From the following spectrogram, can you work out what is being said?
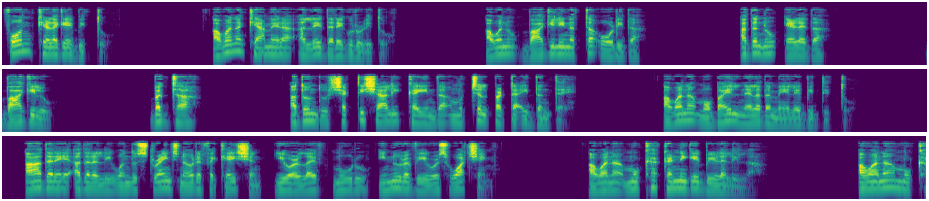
ಫೋನ್ ಕೆಳಗೆ ಬಿತ್ತು. ಅವನ ಕ್ಯಾಮೆರಾ ಅಲ್ಲೇ ದರೆಗುರುಳಿತು ಅವನು ಬಾಗಿಲಿನತ್ತ ಓಡಿದ. ಅದನ್ನು ಎಳೆದ. ಬಾಗಿಲು. ಬದ್ಧ. ಅದೊಂದು ಶಕ್ತಿಶಾಲಿ ಕೈಯಿಂದ ಮುಚ್ಚಲ್ಪಟ್ಟ ಇದ್ದಂತೆ. ಅವನ ಮೊಬೈಲ್ ನೆಲದ ಮೇಲೆ ಬಿದ್ದಿತ್ತು. ಆದರೆ ಅದರಲ್ಲಿ ಒಂದು ಸ್ಟ್ರೇಂಜ್ ನೋಟಿಫಿಕೇಶನ್ ಯುವರ್ ಲೈಫ್ ಮೂರು, ಇನ್ನೂರ ವ್ಯೂವರ್ಸ್ ವಾಚಿಂಗ್. ಅವನ ಮುಖ ಕಣ್ಣಿಗೆ ಬೀಳಲಿಲ್ಲ. ಅವನ ಮುಖ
